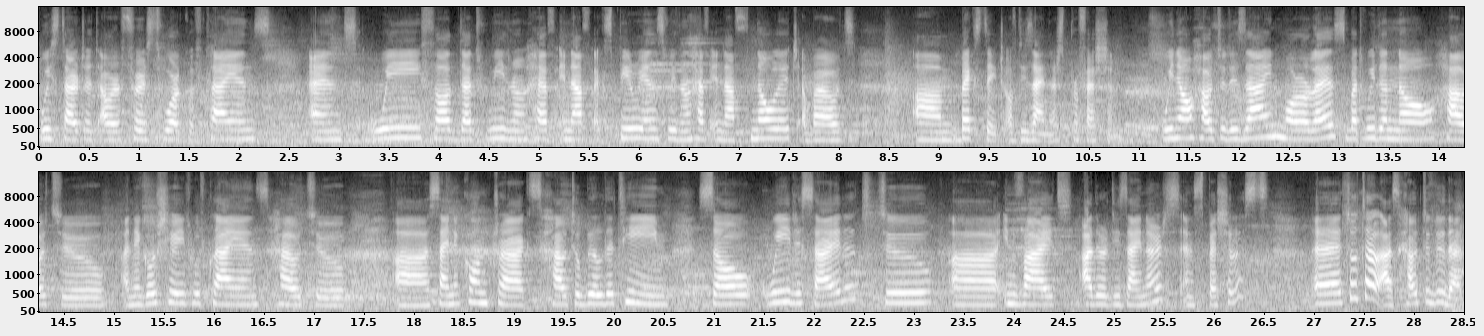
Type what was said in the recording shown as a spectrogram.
we started our first work with clients, and we thought that we don't have enough experience, we don't have enough knowledge about um, backstage of designers profession. We know how to design more or less, but we don't know how to uh, negotiate with clients, how to uh, sign a contract, how to build a team. So we decided to uh, invite other designers and specialists uh, to tell us how to do that.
